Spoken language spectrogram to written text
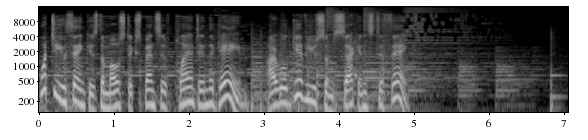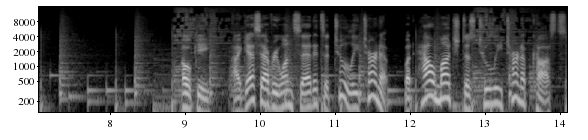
What do you think is the most expensive plant in the game? I will give you some seconds to think. Okie, I guess everyone said it's a Tile Turnip, but how much does Tile Turnip costs?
